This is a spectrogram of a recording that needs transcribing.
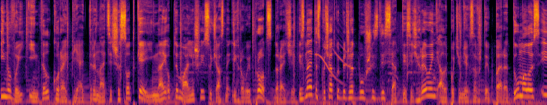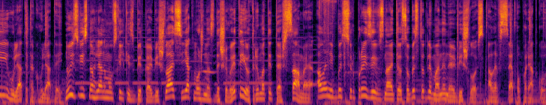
і новий Intel Core i 5 13600K, найоптимальніший сучасний ігровий проц, до речі. І знаєте, спочатку бюджет був 60 тисяч гривень, але потім, як завжди, передумалось і гуляти так гуляти. Ну і звісно, глянемо, в скільки збірка обійшлась, як можна здешевити і отримати те ж саме. Але і без сюрпризів, знаєте, особисто для мене не обійшлось. Але все по порядку.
